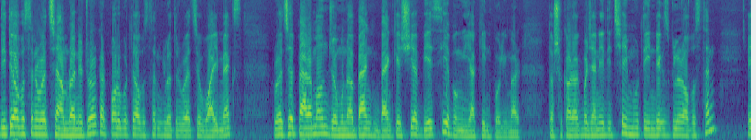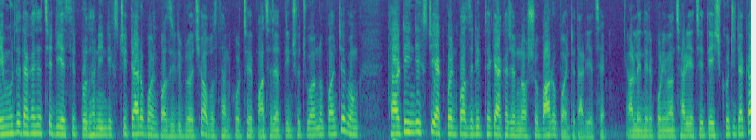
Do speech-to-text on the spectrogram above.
দ্বিতীয় অবস্থানে রয়েছে আমরা নেটওয়ার্ক আর পরবর্তী অবস্থানগুলোতে রয়েছে ওয়াইম্যাক্স রয়েছে Paramount Jamuna Bank Bank Asia, BSC এবং ইয়াকিন পলিমার। দর্শক, আরও একবার জানিয়ে দিচ্ছে, এই মুহূর্তে ইন্ডেক্সগুলোর অবস্থান। এই মুহূর্তে দেখা যাচ্ছে ডিএসসির প্রধান ইন্ডেক্সটি তেরো পয়েন্ট পজিটিভ রয়েছে, অবস্থান করছে পাঁচ হাজার তিনশো চুয়ান্ন পয়েন্টে এবং থার্টি ইন্ডেক্সটি এক পয়েন্ট পজিটিভ থেকে এক হাজার নশো বারো পয়েন্টে দাঁড়িয়েছে। আর লেনদেনের পরিমাণ ছাড়িয়েছে তেইশ কোটি টাকা।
